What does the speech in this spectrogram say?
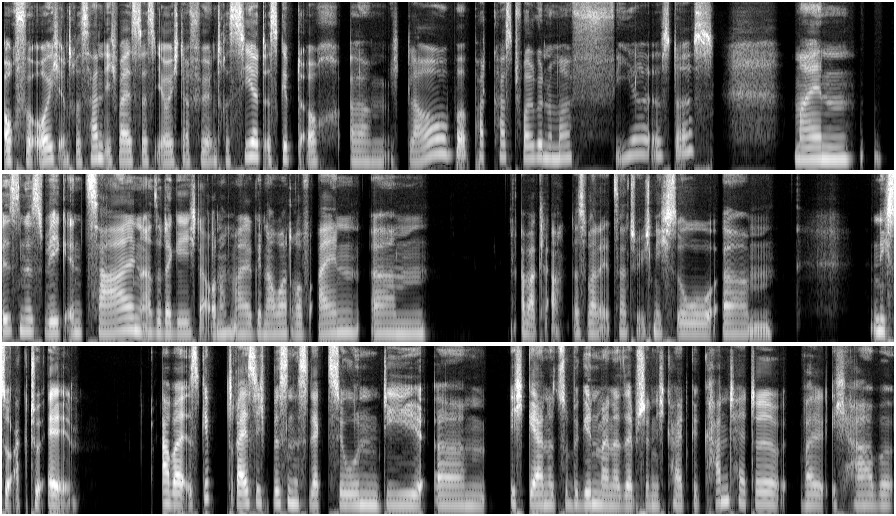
auch für euch interessant. Ich weiß, dass ihr euch dafür interessiert. Es gibt auch, ähm, ich glaube, Podcast-Folge Nummer vier ist das. Mein Businessweg in Zahlen. Also da gehe ich da auch nochmal genauer drauf ein. Ähm, aber klar, das war jetzt natürlich nicht so, ähm, nicht so aktuell. Aber es gibt 30 Business-Lektionen, die ähm, ich gerne zu Beginn meiner Selbstständigkeit gekannt hätte, weil ich habe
